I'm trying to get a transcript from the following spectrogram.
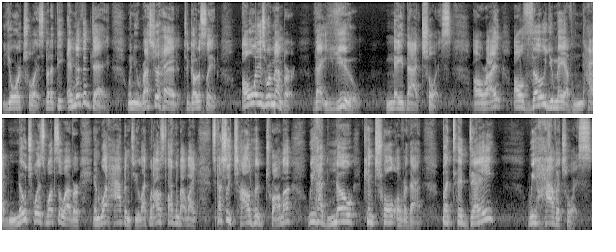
your choice. But at the end of the day, when you rest your head to go to sleep, always remember that you made that choice all right? Although you may have had no choice whatsoever in what happened to you, like what I was talking about, like especially childhood trauma, we had no control over that. But today, we have a choice,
